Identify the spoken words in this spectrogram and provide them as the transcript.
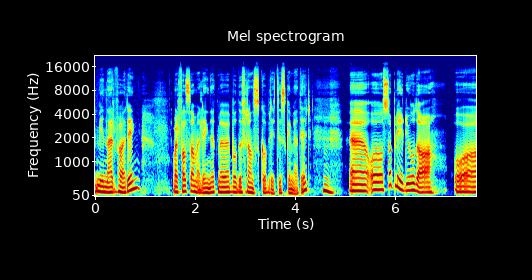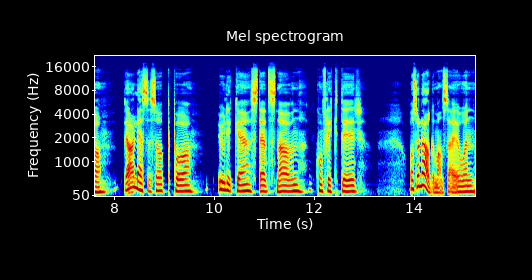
min erfaring. I hvert fall sammenlignet med både franske og britiske medier. Mm. Uh, og så blir det jo da å ja, lese seg opp på ulike stedsnavn, konflikter, og så lager man seg jo en,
